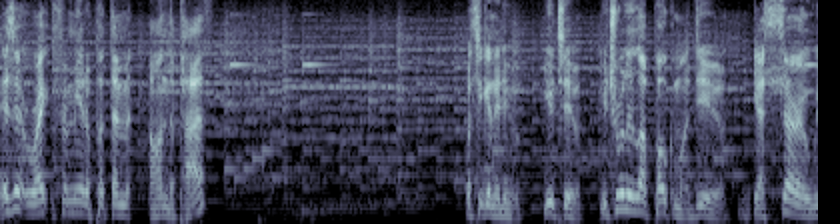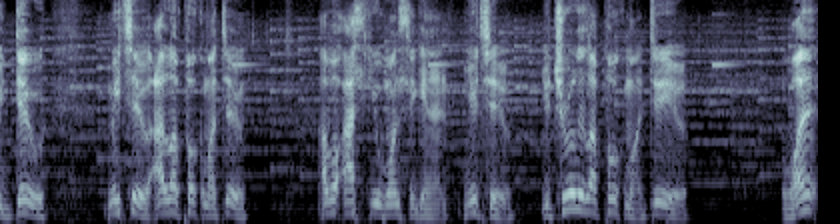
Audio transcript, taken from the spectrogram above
Is it right for me to put them on the path? What's he gonna do? You too. You truly love Pokemon, do you? Yes, sir, we do. Me too. I love Pokemon too. I will ask you once again. You too. You truly love Pokemon, do you? What?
